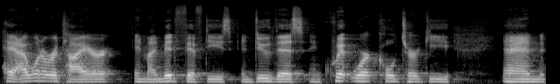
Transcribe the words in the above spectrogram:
hey, I want to retire in my mid 50s and do this and quit work cold turkey and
